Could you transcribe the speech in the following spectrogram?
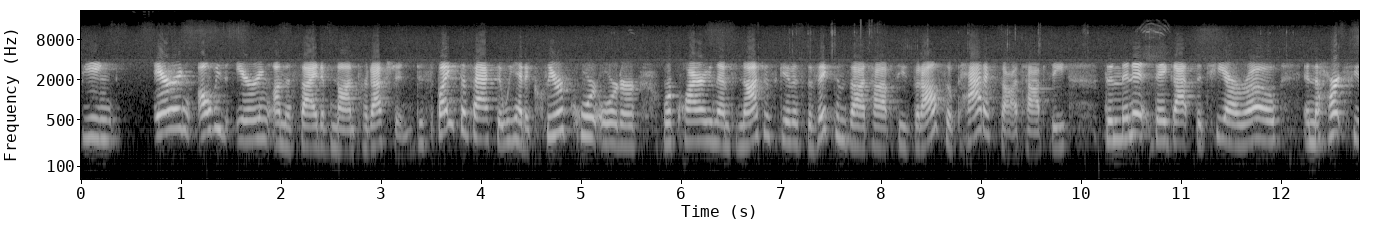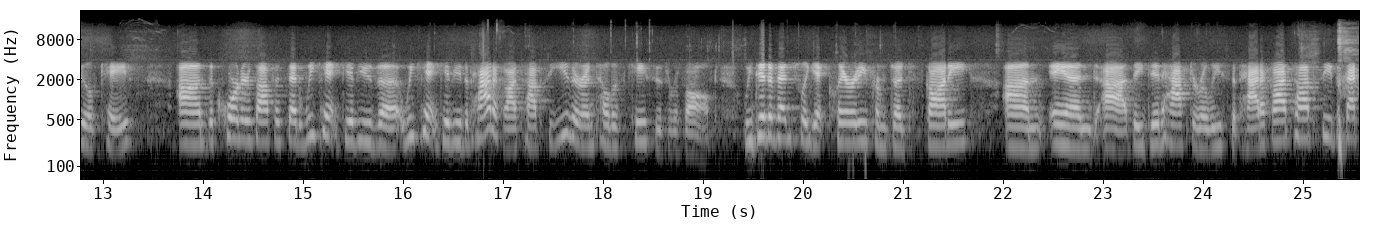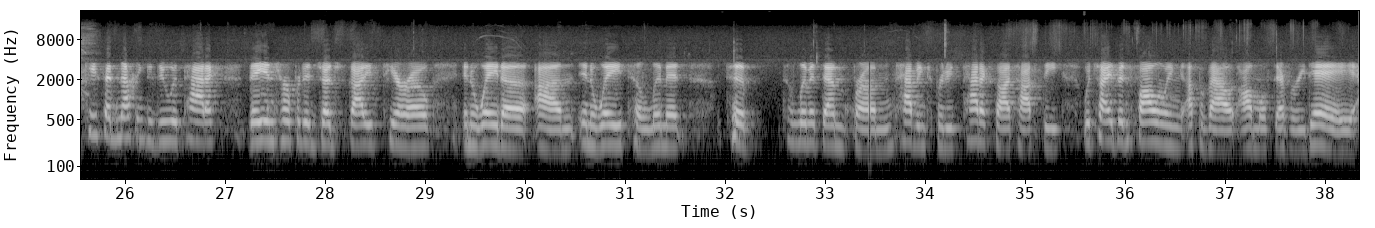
being erring, always erring on the side of non-production, despite the fact that we had a clear court order requiring them to not just give us the victims' autopsies, but also Paddock's autopsy. The minute they got the TRO in the Hartfield case, um, the coroner's office said we can't give you the we can't give you the Paddock autopsy either until this case is resolved. We did eventually get clarity from Judge Scotti um, and uh, they did have to release the Paddock autopsy, but that case had nothing to do with Paddock. They interpreted Judge Scotti's TRO in a way to um, in a way to limit to to limit them from having to produce Paddock's autopsy, which I had been following up about almost every day,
